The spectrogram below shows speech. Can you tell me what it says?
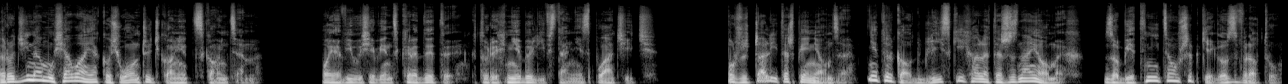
Rodzina musiała jakoś łączyć koniec z końcem. Pojawiły się więc kredyty, których nie byli w stanie spłacić. Pożyczali też pieniądze, nie tylko od bliskich, ale też znajomych, z obietnicą szybkiego zwrotu.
